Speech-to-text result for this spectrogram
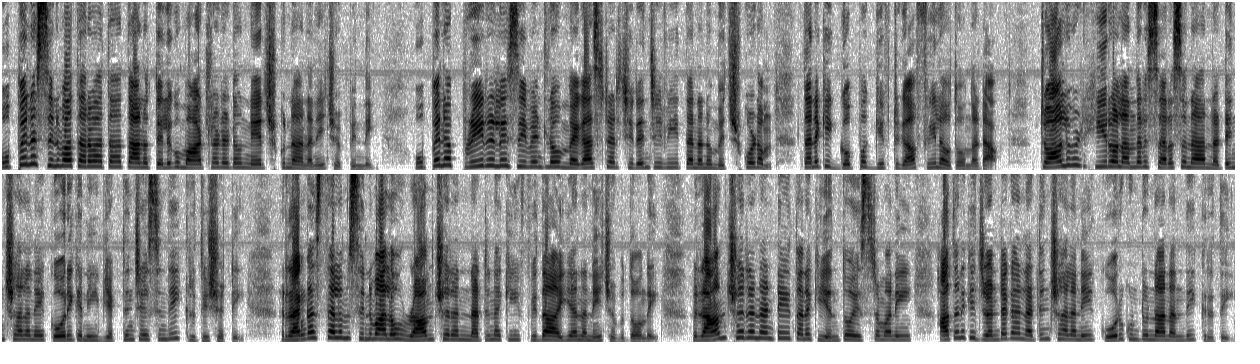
ఉప్పెన సినిమా తర్వాత తాను తెలుగు మాట్లాడటం నేర్చుకున్నానని చెప్పింది. ఉప్పెన ప్రీ రిలీజ్ ఈవెంట్లో మెగాస్టార్ చిరంజీవి తనను మెచ్చుకోవడం తనకి గొప్ప గిఫ్ట్గా ఫీల్ అవుతోందట. టాలీవుడ్ హీరోలందరి సరసన నటించాలనే కోరికని వ్యక్తం చేసింది కృతి శెట్టి. రంగస్థలం సినిమాలో రామ్ చరణ్ నటనకి ఫిదా అయ్యానని చెబుతోంది. రామ్ చరణ్ అంటే తనకి ఎంతో ఇష్టమని అతనికి జంటగా నటించాలని కోరుకుంటున్నానంది కృతి.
